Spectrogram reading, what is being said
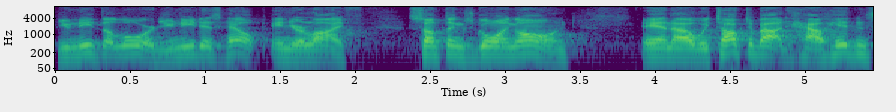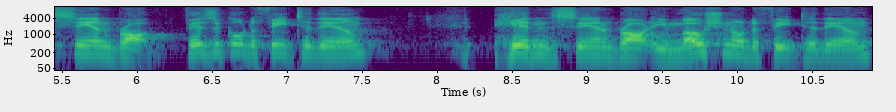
you need the Lord. You need His help in your life. Something's going on. And uh, we talked about how hidden sin brought physical defeat to them, hidden sin brought emotional defeat to them,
